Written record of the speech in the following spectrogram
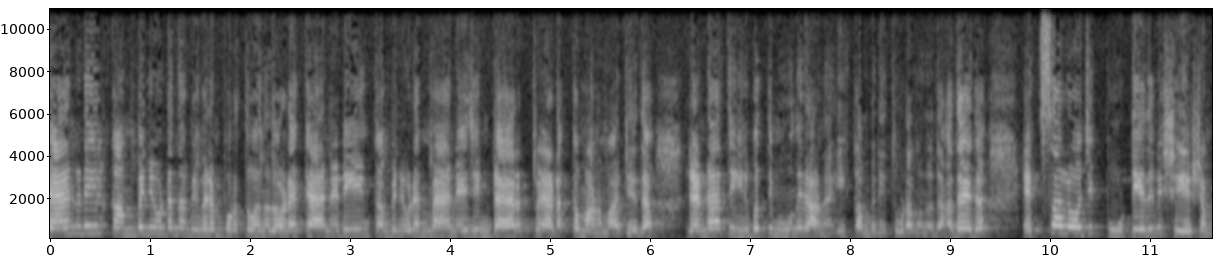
കാനഡയിൽ കമ്പനി ഉണ്ടെന്ന വിവരം പുറത്തു വന്നതോടെ കാനഡിയൻ കമ്പനിയുടെ മാനേജിംഗ് ഡയറക്ടറെ അടക്കമാണ് മാറ്റിയത്. രണ്ടായിരത്തി ഇരുപത്തി മൂന്നിലാണ് ഈ കമ്പനി തുടങ്ങുന്നത്. അതായത് എക്സാലോജിക് പൂട്ടിയതിന് ശേഷം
